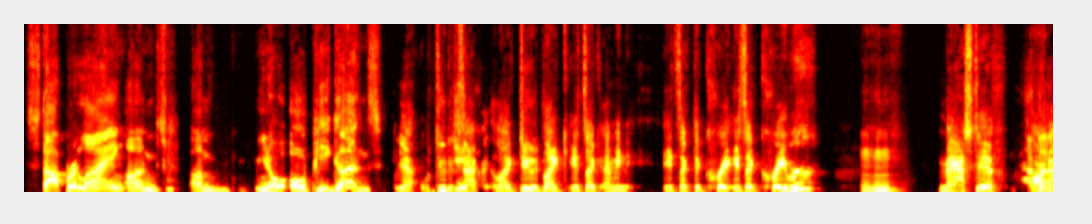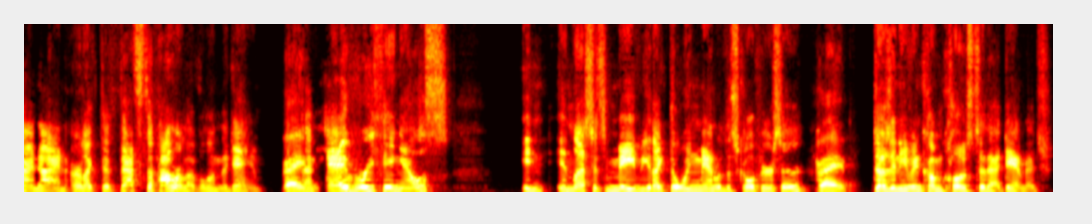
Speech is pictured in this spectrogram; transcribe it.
stop relying on um, you know, OP guns. Yeah, well, dude, Yeah. exactly. Like, dude, like it's like I mean, it's like the cra- it's like Kraber, Mm-hmm. Mastiff, Uh-huh. R99 are like the, that's the power level in the game, Right. and everything else, in unless it's maybe like the wingman with the skull piercer, right. doesn't even come close to that damage.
